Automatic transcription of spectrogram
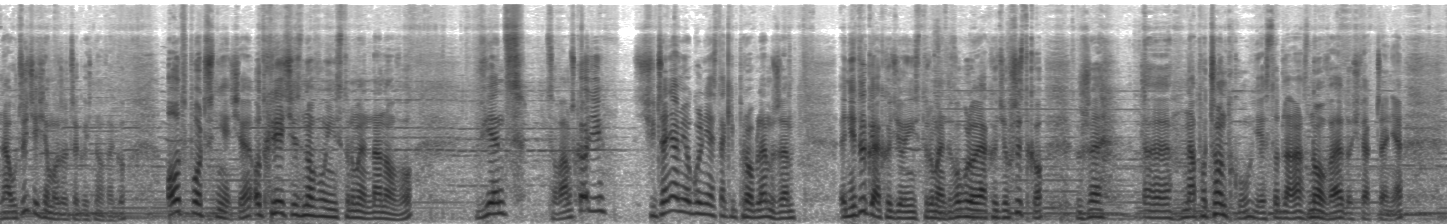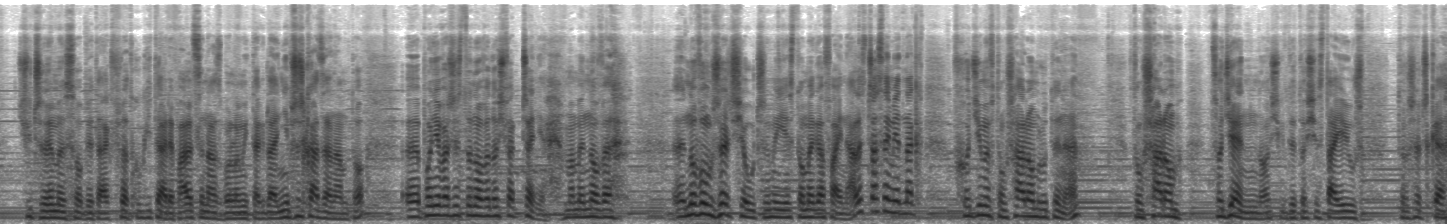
nauczycie się może czegoś nowego, odpoczniecie, odkryjecie znowu instrument na nowo, więc co wam szkodzi? Z ćwiczeniami ogólnie jest taki problem, że nie tylko jak chodzi o instrumenty, w ogóle jak chodzi o wszystko, że e, na początku jest to dla nas nowe doświadczenie. Ćwiczymy sobie, tak jak w przypadku gitary, palce nas bolą i tak dalej. Nie przeszkadza nam to, e, ponieważ jest to nowe doświadczenie. Mamy nowe, e, nową rzecz się uczymy i jest to mega fajne. Ale z czasem jednak wchodzimy w tą szarą rutynę, tą szarą codzienność, gdy to się staje już troszeczkę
